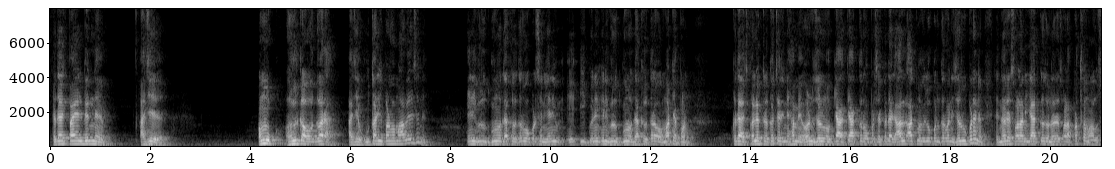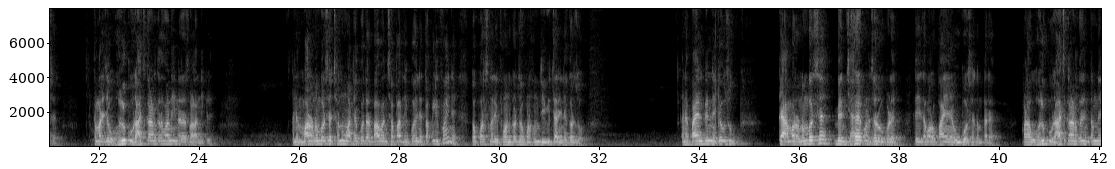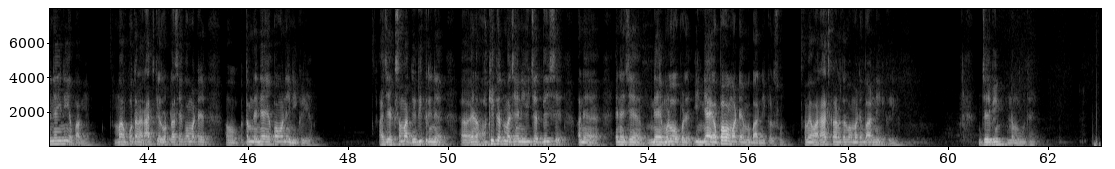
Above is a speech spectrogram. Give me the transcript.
કદાચ પાયલબેનને આજે અમુક હલકાઓ દ્વારા આજે ઉતારી પાડવામાં આવેલ છે ને, એની વિરુદ્ધ ગુનો દાખલ કરવો પડશે ને, એની એની વિરુદ્ધ ગુનો દાખલ કરાવવા માટે પણ કદાચ કલેક્ટર કચેરીની સામે અણજળનો ક્યાં, ત્યાગ કરવો પડશે. કદાચ આત્મવિલોપન કરવાની જરૂર પડે ને, તે નરેશવાળાની યાદ કરજો. નરેશવાળા પ્રથમ આવશે. તમારે જેવું હલકું રાજકારણ કરવા નહીં નરેશવાળા નીકળે. અને મારો નંબર છે છન્નું આઠ એકોતેર બાવન છપાતી કોઈને તકલીફ હોય ને તો પર્સનલી ફોન કરજો, પણ સમજી વિચારીને કરજો. અને પાયલબેનને કહું છું કે આ મારો નંબર છે, બેન જ્યારે પણ જરૂર પડે તો તમારો ભાઈ અહીંયા ઊભો છે તમ તારે. પણ આવું હલકું રાજકારણ કરીને તમને ન્યાય નહીં અપાવીએ. મા પોતાના રાજકીય રોટલા શેકવા માટે તમને ન્યાય અપાવવા નહીં નીકળીએ. આજે એક સમાજની દીકરીને એના હકીકતમાં જે એની ઇજ્જત ગઈ છે અને એને જે ન્યાય મળવો પડે એ ન્યાય અપાવવા માટે અમે બહાર નીકળશું. અમે આવા રાજકારણ કરવા માટે બહાર નહીં નીકળીએ. જય ભીમ, નમો બુદ્ધાય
